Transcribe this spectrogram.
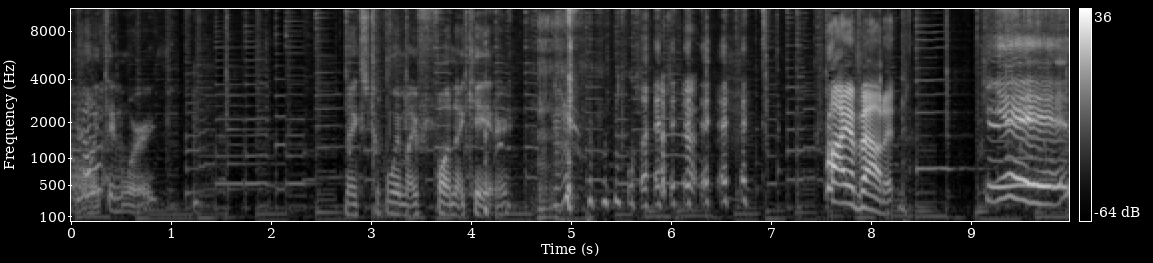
Oh, it didn't work. Max took away my funnicator. what? Cry about it. yes.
